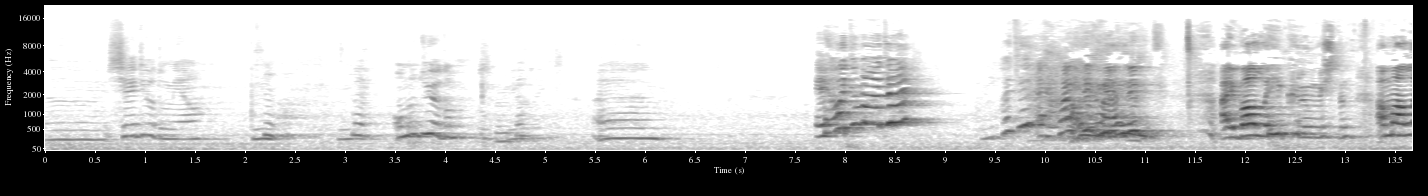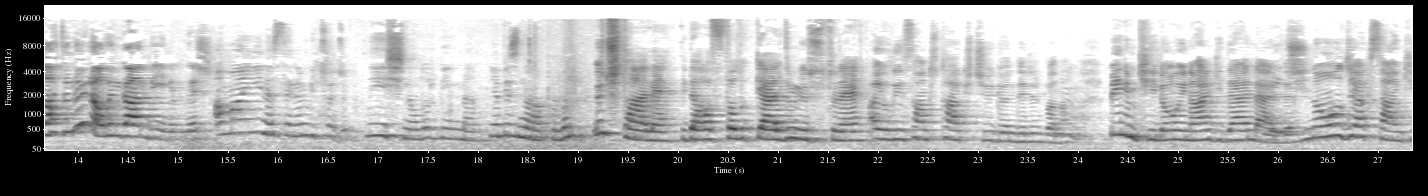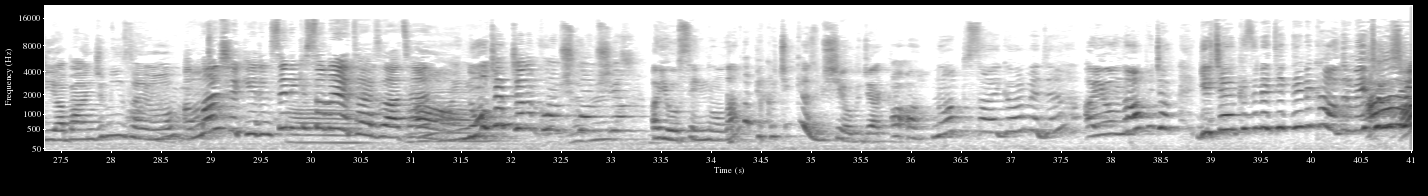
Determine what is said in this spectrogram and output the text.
Ee, şey diyordum ya. Ne? Onu diyordum. Ee, e hadi madem. Hadi. E hadi hadi. Ay vallahi kırılmıştım. Ama Allah'tan öyle alıngan değilimdir. Aman yine senin bir çocuk. Ne işin olur bilmem. Ya biz ne yapalım? Üç tane. Bir de hastalık geldi mi üstüne? Ayol insan tutar küçüğü gönderir bana. Benimkiyle oynar giderlerdi. Ne olacak sanki yabancı mıyız ayol? Aman şekerim seninki sana yeter zaten. Ay, ne olacak canım komşu komşuya? Ayol senin oğlan da pek açık göz bir şey olacak. Aa ne yaptı say görmedim. Ayol ne yapacak? Geçen kızın eteklerini kaldırmaya çalışıyor.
